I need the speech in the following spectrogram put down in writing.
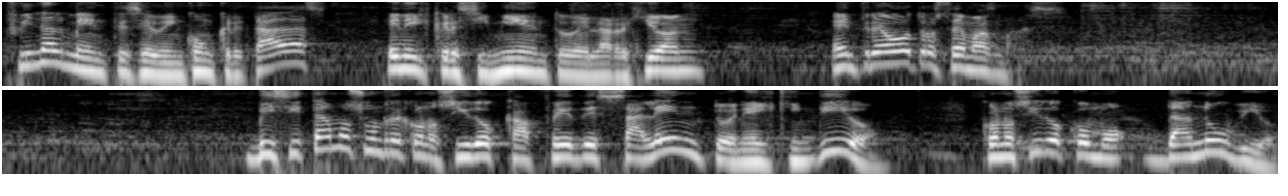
finalmente se ven concretadas en el crecimiento de la región entre otros temas más. Visitamos un reconocido café de Salento en el Quindío, conocido como Danubio.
